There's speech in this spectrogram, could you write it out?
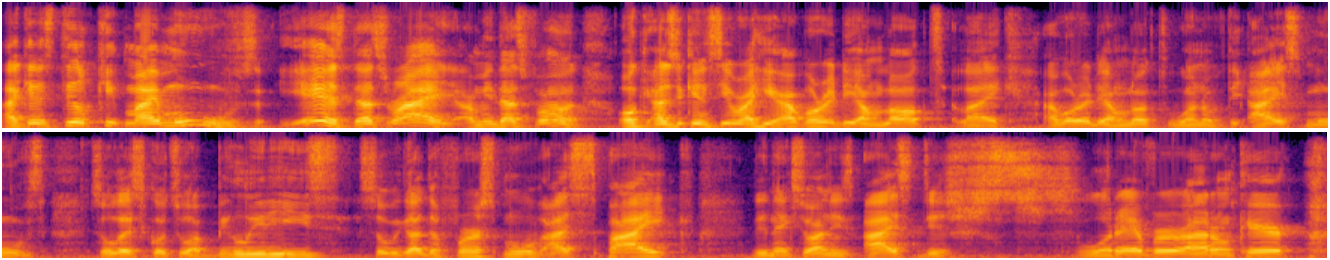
I can still keep my moves yes that's right I mean that's fun okay as you can see right here I've already unlocked like I've already unlocked one of the ice moves so let's go to abilities so we got the first move ice spike the next one is ice dish whatever I don't care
